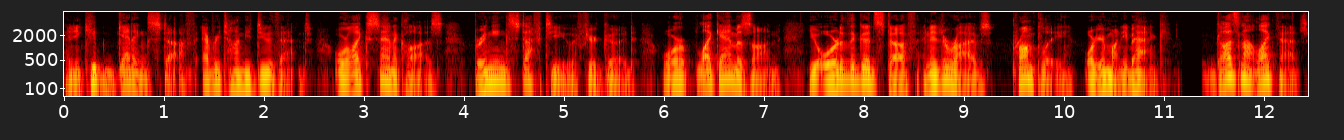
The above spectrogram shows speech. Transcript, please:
and you keep getting stuff every time you do that. Or like Santa Claus, bringing stuff to you if you're good. Or like Amazon, you order the good stuff and it arrives promptly or your money back. God's not like that,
